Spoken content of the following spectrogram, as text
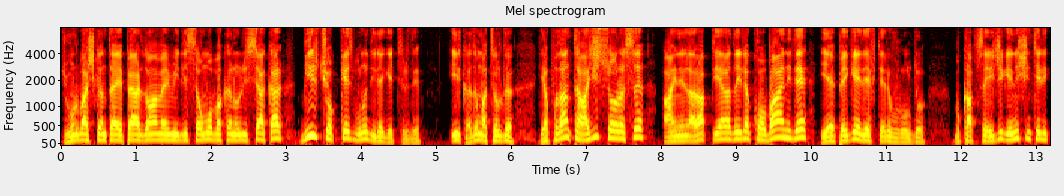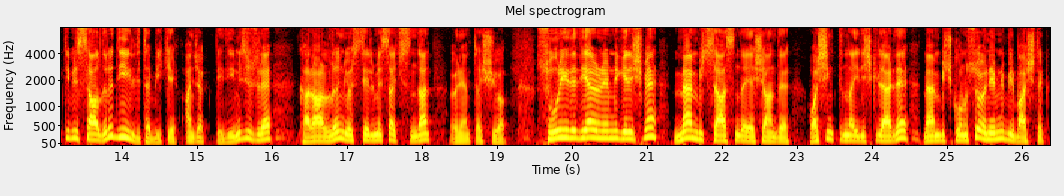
Cumhurbaşkanı Tayyip Erdoğan ve Milli Savunma Bakanı Hulusi Akar birçok kez bunu dile getirdi. İlk adım atıldı. Yapılan taciz sonrası Aynel Arap diğer adıyla Kobani'de YPG hedefleri vuruldu. Bu kapsayıcı geniş nitelikli bir saldırı değildi tabii ki. Ancak dediğimiz üzere kararlılığın gösterilmesi açısından önem taşıyor. Suriye'de diğer önemli gelişme Menbiç sahasında yaşandı. Washington'la ilişkilerde Menbiç konusu önemli bir başlık.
